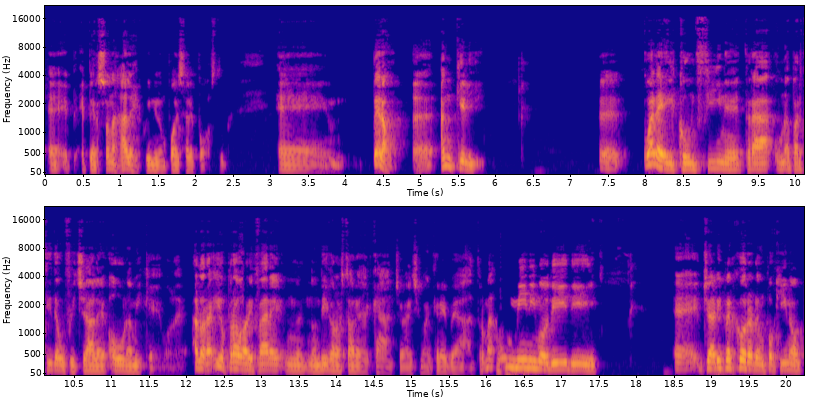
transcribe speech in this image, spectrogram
è, è personale, quindi non può essere postuma. Eh, però eh, anche lì, eh, qual è il confine tra una partita ufficiale o un amichevole? Allora, io provo a rifare, non dico la storia del calcio, eh, ci mancherebbe altro, ma un minimo di, di eh, cioè ripercorrere un pochino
